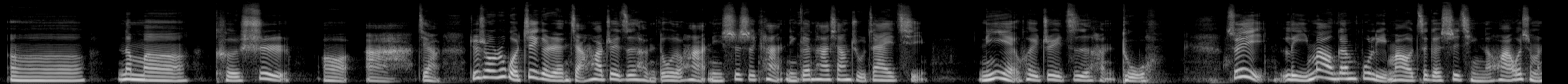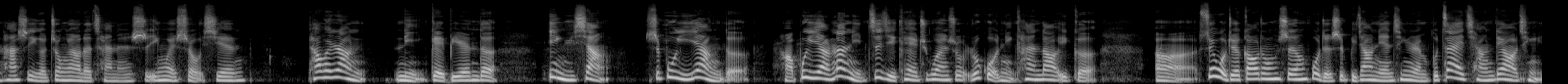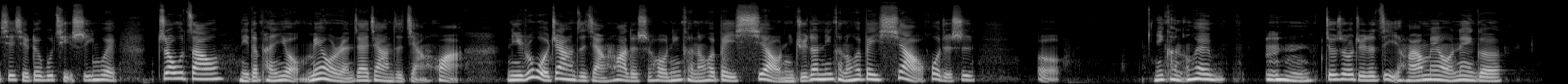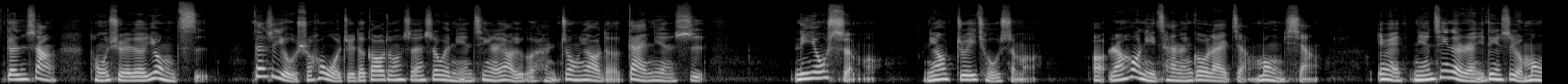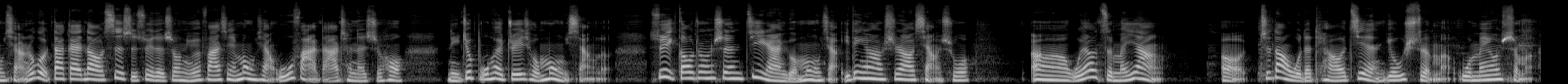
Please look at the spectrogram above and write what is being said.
嗯，那么可是哦啊，这样就是说，如果这个人讲话赘字很多的话，你试试看，你跟他相处在一起，你也会赘字很多。所以，礼貌跟不礼貌这个事情的话，为什么它是一个重要的才能？是因为首先，它会让你给别人的印象。是不一样的，好，不一样。那你自己可以去问说，如果你看到一个，呃，所以我觉得高中生或者是比较年轻人不再强调请、谢谢、对不起，是因为周遭你的朋友没有人在这样子讲话。你如果这样子讲话的时候，你可能会被笑，你觉得你可能会被笑，或者是呃，你可能会，嗯，就是说觉得自己好像没有那个跟上同学的用词。但是有时候，我觉得高中生、身为年轻人，要有一个很重要的概念是：你有什么，你要追求什么哦，然后你才能够来讲梦想。因为年轻的人一定是有梦想。如果大概到四十岁的时候，你会发现梦想无法达成的时候，你就不会追求梦想了。所以，高中生既然有梦想，一定要是要想说：啊、呃，我要怎么样？呃，知道我的条件有什么，我没有什么。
